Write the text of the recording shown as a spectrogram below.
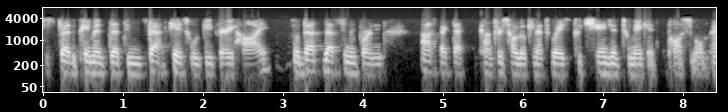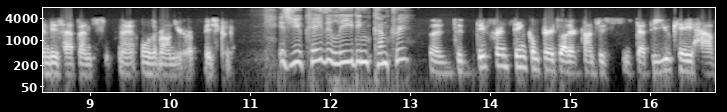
to spread the payment that in that case would be very high. So that that's an important aspect that countries are looking at ways to change it to make it possible. And this happens uh, all around Europe, basically. Is UK the leading country? Uh, the different thing compared to other countries is that the UK have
